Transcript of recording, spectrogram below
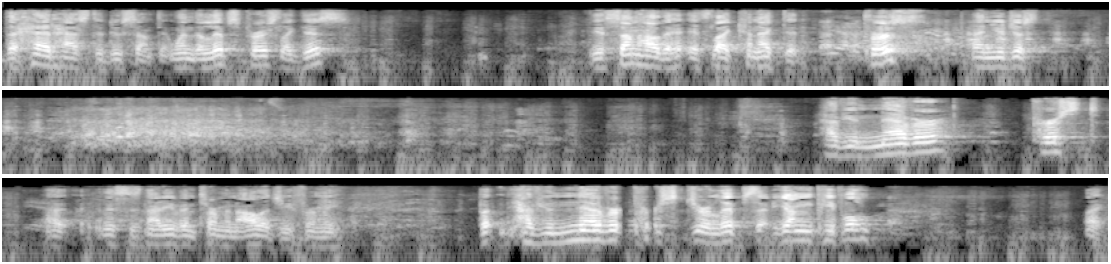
the head has to do something. When the lips purse like this, you somehow the, it's like connected. Purse, and you just. Have you never pursed? Uh, this is not even terminology for me. But have you never pursed your lips at young people? Like,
